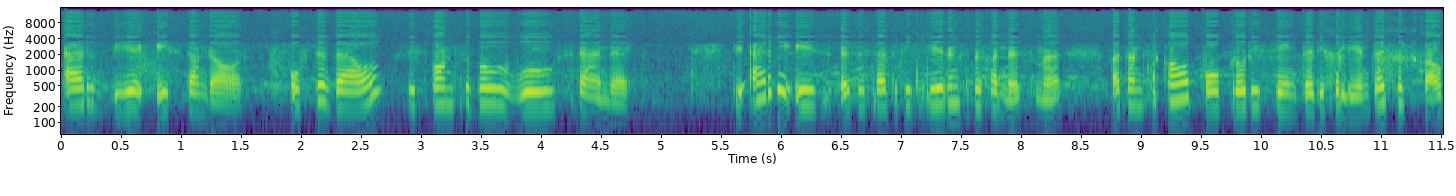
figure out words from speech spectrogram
RWS standaard, oftewel Responsible Wool Standard. Die RWS is 'n sertifiseringsmeganisme wat aan skaapwolprodusente die geleentheid verskaf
